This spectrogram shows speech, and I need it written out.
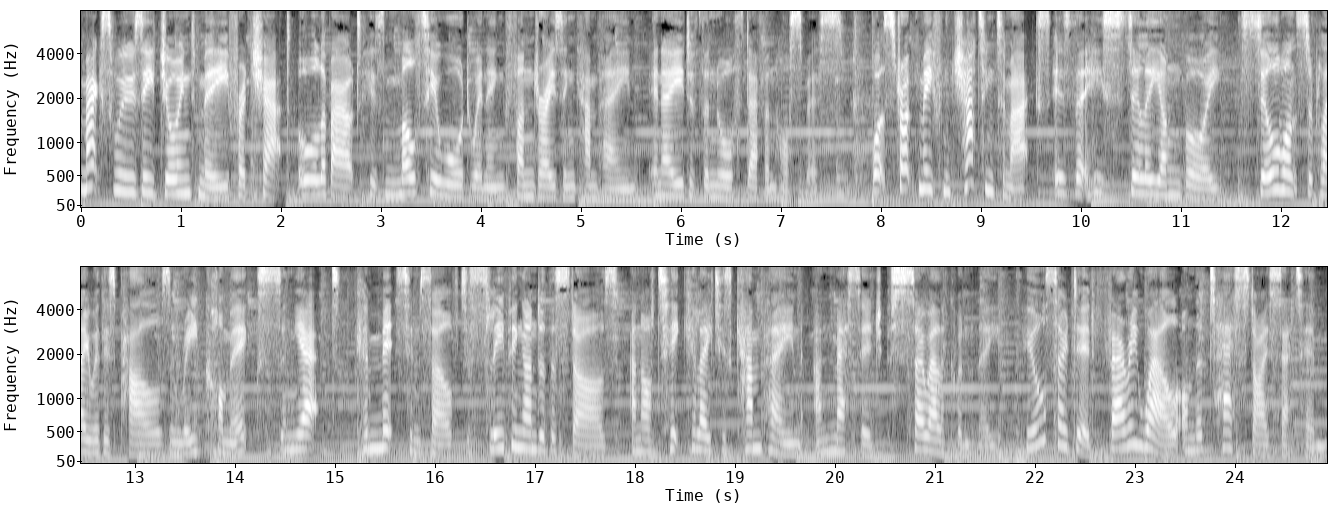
Max Woosey joined me for a chat all about his multi award winning fundraising campaign in aid of the North Devon Hospice. What struck me from chatting to Max is that he's still a young boy, still wants to play with his pals and read comics, and yet commits himself to sleeping under the stars and articulate his campaign and message so eloquently. He also did very well on the test I set him.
